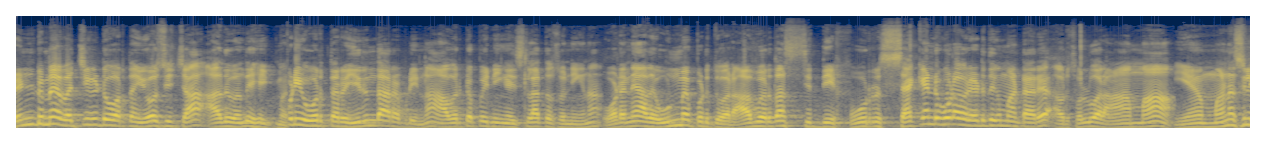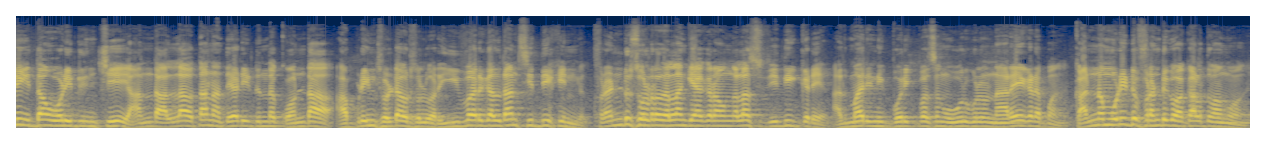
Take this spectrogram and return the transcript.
ரெண்டுமே வச்சுக்கிட்டு ஒருத்தன் யோசிச்சா அது வந்து ஹிக்மத் இப்படி ஒருத்தர் இருந்தார் அப்படின்னா அவர்கிட்ட போய் நீங்க இஸ்லாத்தை சொன்னீங்கன்னா உடனே அதை உண்மைப்படுத்துவார். அவர் தான் சித்தி ஒரு செகண்ட் கூட அவர் எடுத்துக்க மாட்டாரு. அவர் சொல்லுவார் ஆமா என் மனசுலயும் இதான் ஓடிட்டு இருந்துச்சு. அந்த அல்லாஹ் தான் நான் தேடிட்டு இருந்த கொண்டா. அப்படின்னு சொல்லிட்டு அவர் சொல்லுவார். இவர்கள் தான் சித்திகீன்கள் ஃப்ரெண்டு சொல்றதெல்லாம் கேட்கறவங்க எல்லாம் இது கிடையாது. அது மாதிரி இன்னைக்கு பொறிக்கு பசங்க ஊருக்குள்ள நிறைய கிடப்பாங்க. கண்ணை மூடிட்டு ஃப்ரெண்டுக்கு வக்காலத்து வாங்குவாங்க.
